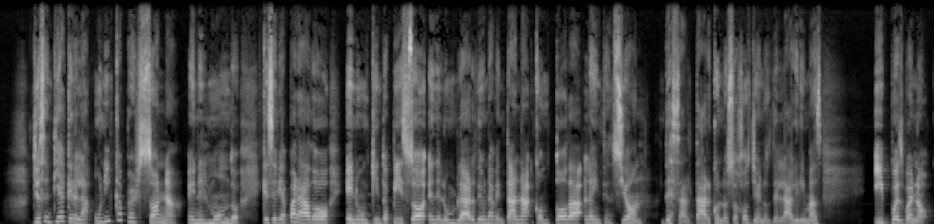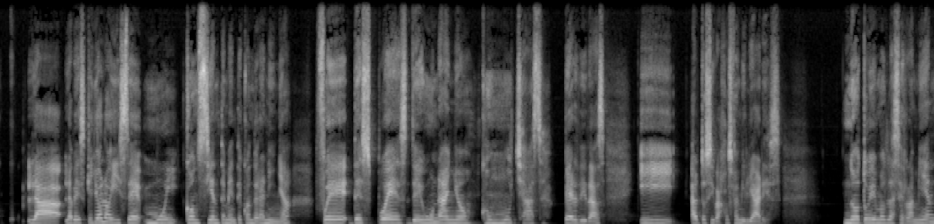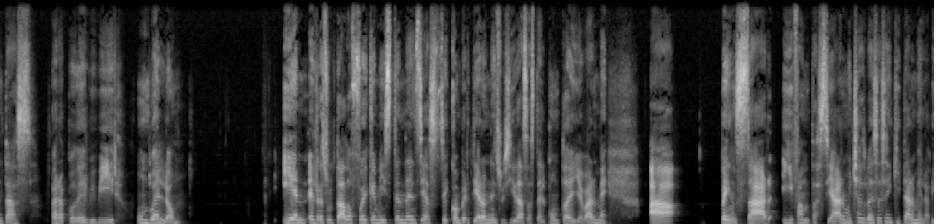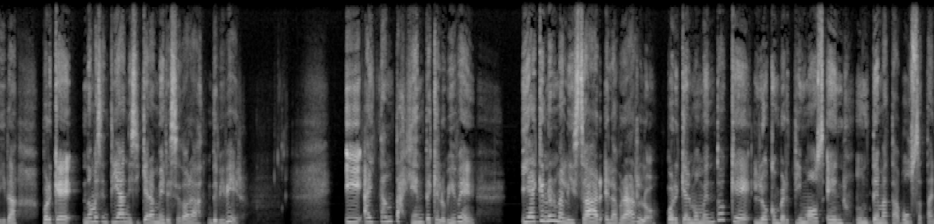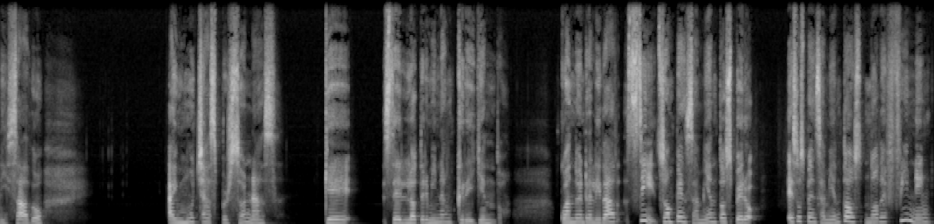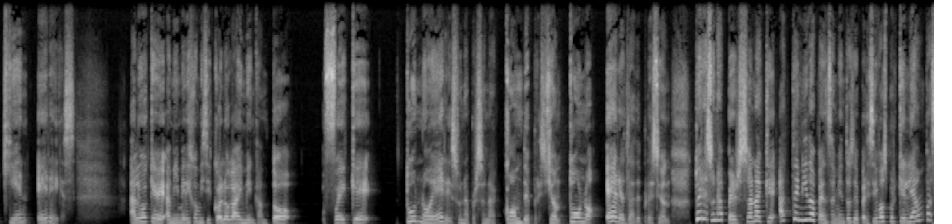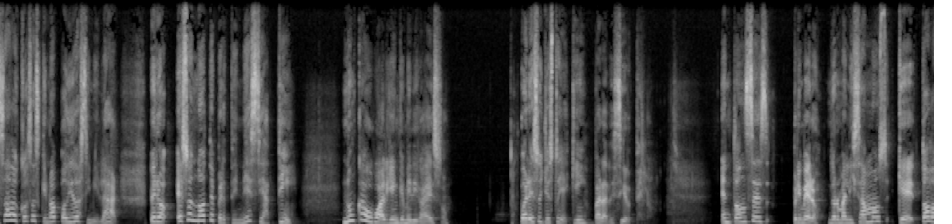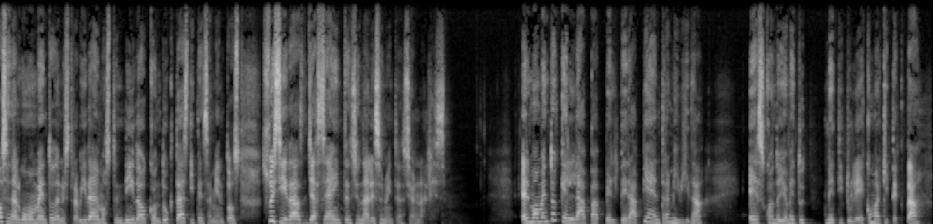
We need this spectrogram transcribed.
Yo sentía que era la única persona en el mundo que se había parado en un quinto piso, en el umbral de una ventana, con toda la intención de saltar, con los ojos llenos de lágrimas. Y pues bueno, la, la vez que yo lo hice muy conscientemente cuando era niña fue después de un año con muchas pérdidas y altos y bajos familiares no tuvimos las herramientas para poder vivir un duelo y el resultado fue que mis tendencias se convirtieron en suicidas hasta el punto de llevarme a pensar y fantasear muchas veces en quitarme la vida porque no me sentía ni siquiera merecedora de vivir. Y hay tanta gente que lo vive. Y hay que normalizar el hablarlo, porque el momento que lo convertimos en un tema tabú satanizado, hay muchas personas que se lo terminan creyendo, cuando en realidad sí, son pensamientos, pero esos pensamientos no definen quién eres. Algo que a mí me dijo mi psicóloga y me encantó fue que Tú no eres una persona con depresión, tú no eres la depresión. Tú eres una persona que ha tenido pensamientos depresivos porque le han pasado cosas que no ha podido asimilar, pero eso no te pertenece a ti. Nunca hubo alguien que me diga eso. Por eso yo estoy aquí para decírtelo. Entonces, primero, normalizamos que todos en algún momento de nuestra vida hemos tenido conductas y pensamientos suicidas, ya sea intencionales o no intencionales. El momento que la papelterapia entra a mi vida es cuando yo me, titulé como arquitecta.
